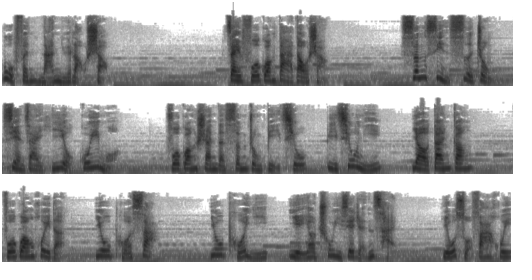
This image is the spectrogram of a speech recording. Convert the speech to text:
不分男女老少。在佛光大道上，僧信四众现在已有规模。佛光山的僧众比丘、比丘尼要担纲，佛光会的优婆萨、优婆夷也要出一些人才，有所发挥。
